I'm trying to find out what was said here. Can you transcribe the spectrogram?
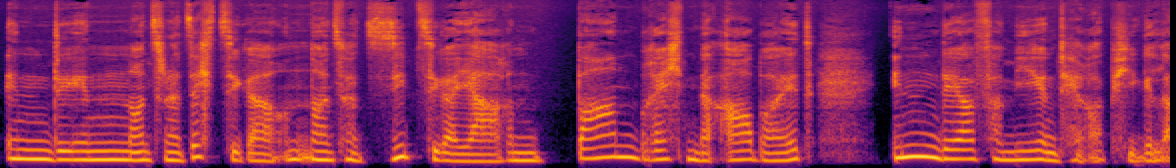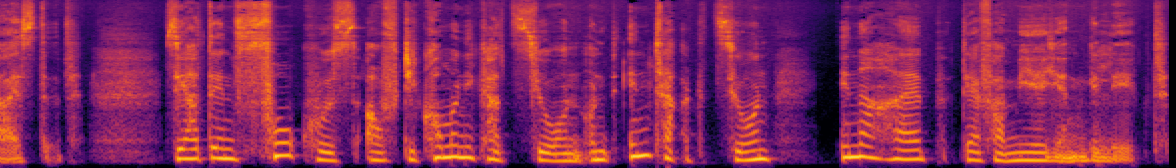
in den 1960er und 1970er Jahren bahnbrechende Arbeit in der Familientherapie geleistet. Sie hat den Fokus auf die Kommunikation und Interaktion innerhalb der Familien gelegt.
